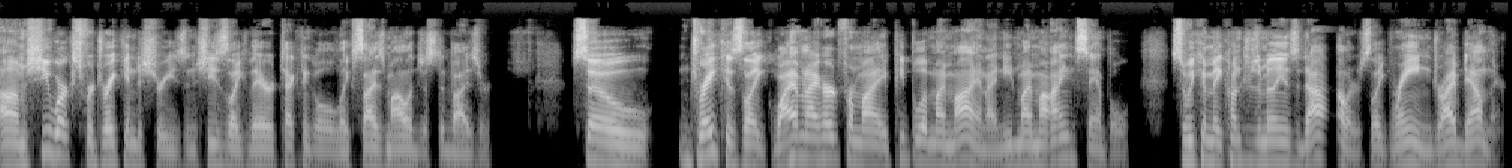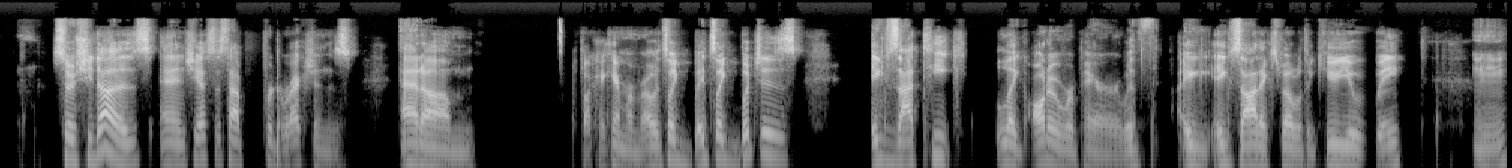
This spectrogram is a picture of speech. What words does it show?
Um, she works for Drake Industries and she's like their technical like seismologist advisor. So Drake is like, why haven't I heard from my people in my mine? I need my mine sample so we can make hundreds of millions of dollars. Like rain, drive down there. So she does, and she has to stop for directions at um fuck, I can't remember. Oh, it's like it's like Butch's exotique like auto repair with a, exotic spelled with a Q U E. hmm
